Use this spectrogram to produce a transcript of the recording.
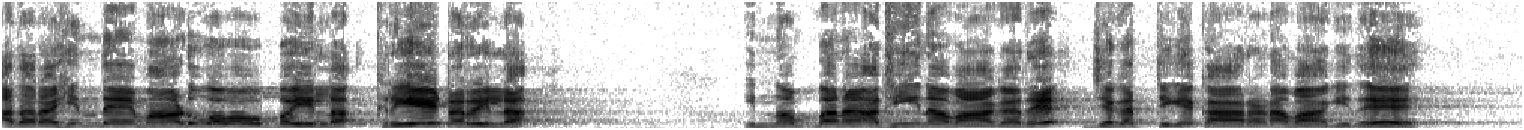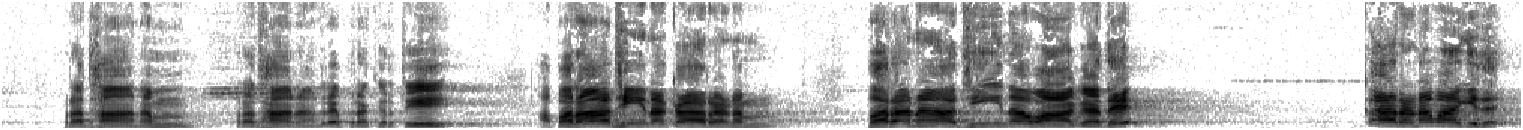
ಅದರ ಹಿಂದೆ ಮಾಡುವವ ಒಬ್ಬ ಇಲ್ಲ, ಕ್ರಿಯೇಟರ್ ಇಲ್ಲ. ಇನ್ನೊಬ್ಬನ ಅಧೀನವಾಗದೆ ಜಗತ್ತಿಗೆ ಕಾರಣವಾಗಿದೆ. ಪ್ರಧಾನಂ, ಪ್ರಧಾನ ಅಂದರೆ ಪ್ರಕೃತಿ. ಅಪರಾಧೀನ ಕಾರಣಂ. ಪರನ ಅಧೀನವಾಗದೆ ಕಾರಣವಾಗಿದೆ.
